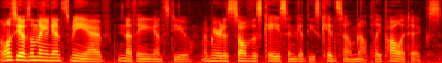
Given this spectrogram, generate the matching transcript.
Unless you have something against me, I have nothing against you. I'm here to solve this case and get these kids home, not play politics.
